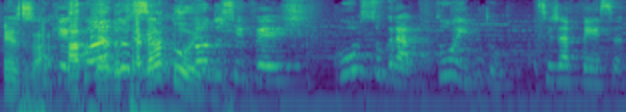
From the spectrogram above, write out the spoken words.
Exato. Porque Até quando do que é se, gratuito. quando se vê curso gratuito, você já pensa,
